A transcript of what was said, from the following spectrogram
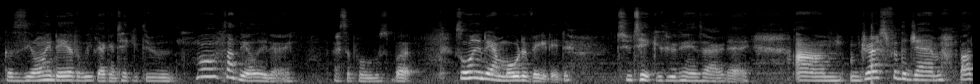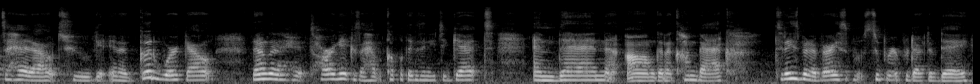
because it's the only day of the week I can take you through well, it's not the only day, I suppose, but it's the only day I'm motivated to take you through the entire day. Um, I'm dressed for the gym, about to head out to get in a good workout. Then I'm gonna hit Target because I have a couple things I need to get. And then I'm gonna come back. Today's been a very super productive day.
